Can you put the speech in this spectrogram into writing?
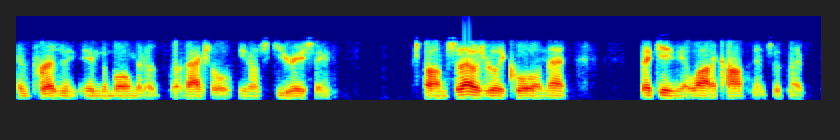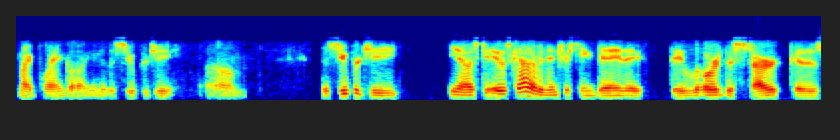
and present in the moment of, of actual you know ski racing. Um, so that was really cool, and that that gave me a lot of confidence with my my plan going into the Super G. Um, the Super G, you know, it was, it was kind of an interesting day. They they lowered the start because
